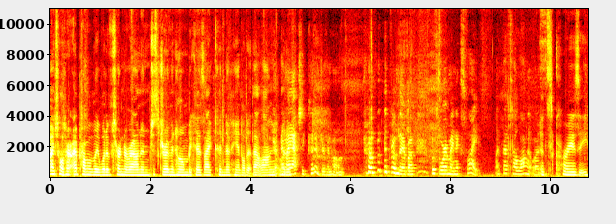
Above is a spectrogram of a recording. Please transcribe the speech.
I told her I probably would have turned around and just driven home because I couldn't have handled it that long. yeah, It and I actually could have driven home from, from there before my next flight. Like that's how long it was. it's crazy.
